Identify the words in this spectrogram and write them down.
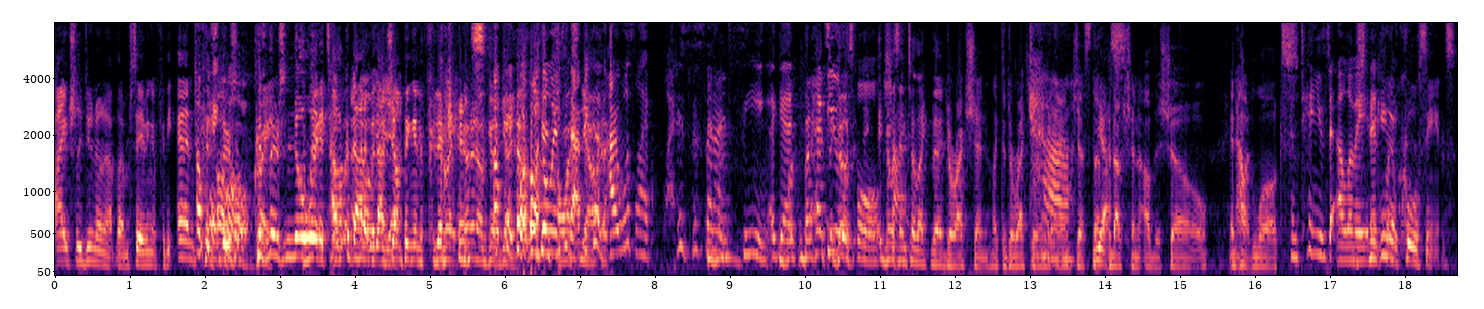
I actually do know that, but I'm saving it for the end because Okay, there's, cool. 'cause there's no way to talk I- about no, it without yeah, yeah. jumping into predictions. Great. No, no, no, good, Okay, good. cool. We'll go into want- that yeah. because I was like, "What is this that I'm seeing again?" But, but hence it beautiful. goes it goes shot. into like the direction, like the directing Yeah. and just the Yes. production of the show and how it looks. continues to elevate. and it's Speaking like, of cool scenes,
